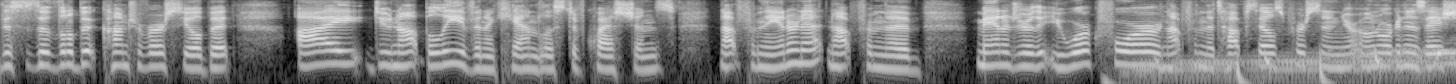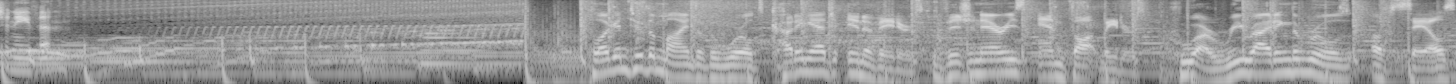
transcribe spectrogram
this is a little bit controversial, but I do not believe in a canned list of questions, not from the internet, not from the manager that you work for, not from the top salesperson in your own organization, even. Plug into the minds of the world's cutting edge innovators, visionaries, and thought leaders who are rewriting the rules of sales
